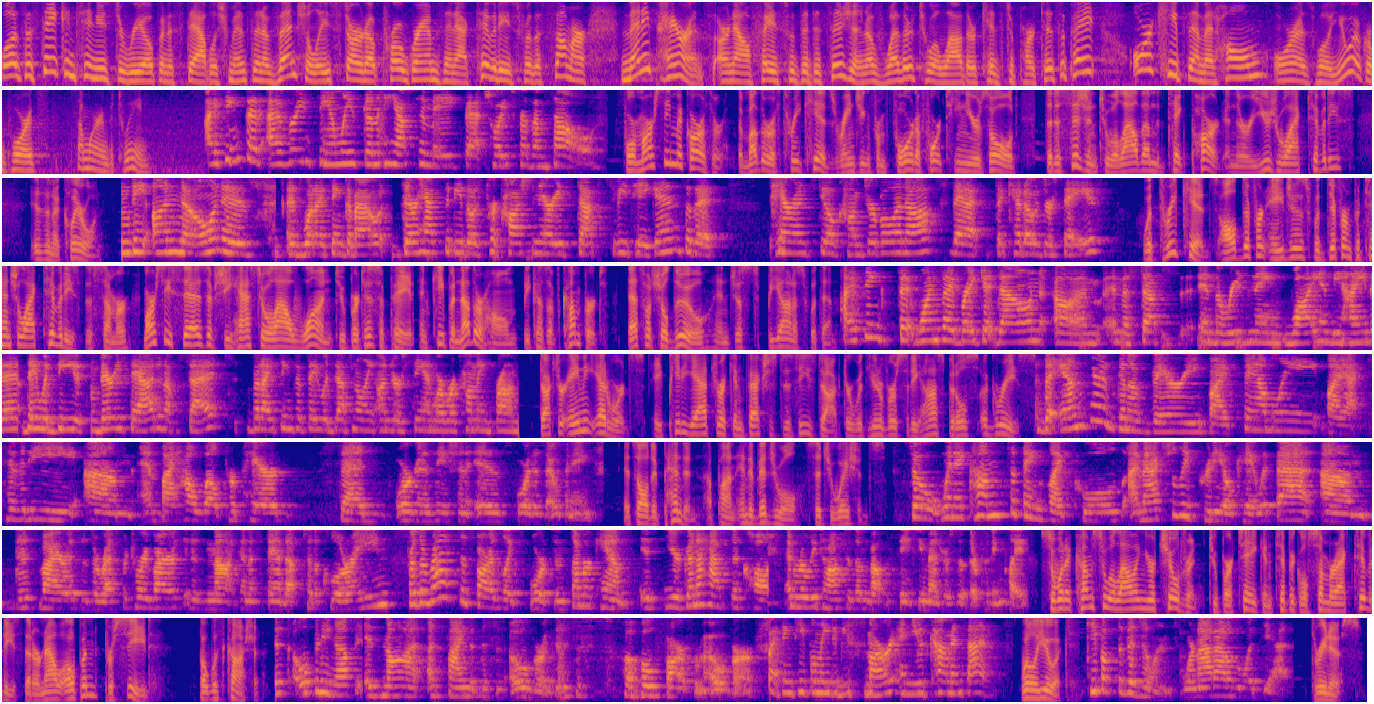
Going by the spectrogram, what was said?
Well, as the state continues to reopen establishments and eventually start up programs and activities for the summer, many parents are now faced with the decision of whether to allow their kids to participate or keep them at home, or as Will Ujek reports, somewhere in between. I think that every family is going to have to make that choice for themselves. For Marcy MacArthur, the mother of three kids ranging from 4 to 14 years old, the decision to allow them to take part in their usual activities isn't a clear one. The unknown is is what I think about. There has to be those precautionary steps to be taken so that parents feel comfortable enough that the kiddos are safe. With three kids, all different ages with different potential activities this summer, Marcy says if she has to allow one to participate and keep another home because of comfort, that's what she'll do, and just be honest with them. I think that once I break it down um, in the steps and the reasoning why and behind it, they would be very sad and upset, but I think that they would definitely understand where we're coming from. Dr. Amy Edwards, a pediatric infectious disease doctor with University Hospitals, agrees. The answer is going to vary by family, by activity, um, and by how well prepared said organization is for this opening. It's all dependent upon individual situations. So, when it comes to things like pools, I'm actually pretty okay with that. Um, this virus is a respiratory virus, it is not going to stand up to the chlorine. For the rest, as far as like sports and summer camps, it, you're going to have to call and really talk to them about the safety measures that they're putting in place. So, when it comes to allowing your children to partake in typical summer activities that are now open, proceed, but with caution. This opening up is not a sign that this is over. This is so far from over. I think people need to be smart and use common sense. Will Ujek. Keep up the vigilance. We're not out of the woods yet. 3 News.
